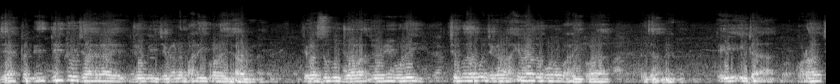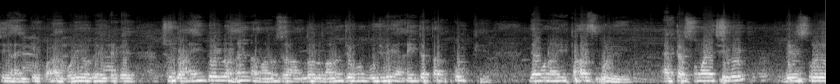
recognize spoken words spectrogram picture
যে একটা নির্দিষ্ট জায়গায় জমি, যেখানে বাড়ি করা যাবে না যেটা শুধু জমি বলেই থাকবে যেখানে আইনত কোনো বাড়ি করা যাবে না এই এটা করা হচ্ছে আইনকে কড়াকড়ি হবে, এটাকে শুধু আইন করলে হয় না, মানুষের আন্দোলন, মানুষ যখন বুঝবে আইনটা তার পক্ষে। যেমন আমি পাস বলি, একটা সময় ছিল, বিশেষ করে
